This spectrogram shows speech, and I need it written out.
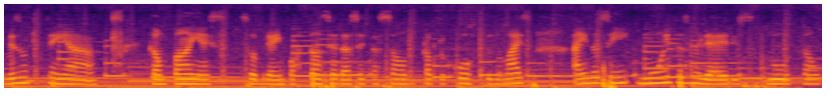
Mesmo que tenha campanhas sobre a importância da aceitação do próprio corpo e tudo mais, ainda assim muitas mulheres lutam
